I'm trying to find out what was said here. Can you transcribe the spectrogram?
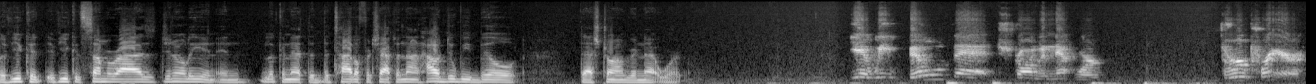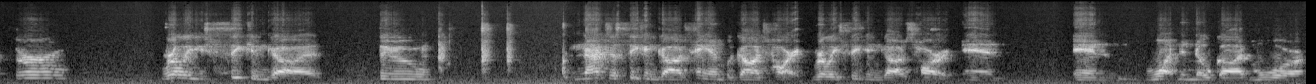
but if you could if you could summarize generally and, and looking at the, the title for chapter 9 how do we build that stronger network? Yeah we build that stronger network through prayer through really seeking god through not just seeking God's hand, but God's heart. Really seeking God's heart and and wanting to know God more,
